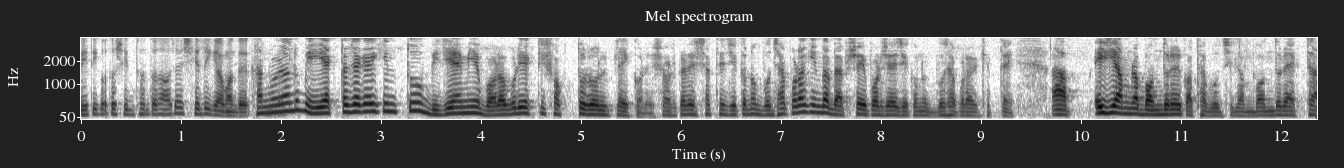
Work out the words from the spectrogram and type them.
নীতিগত সিদ্ধান্ত নেওয়া যায় সেদিকে আমাদের খানমুর আলম এই একটা জায়গায় কিন্তু বিজেএমইএ বরাবরই একটি শক্ত রোল প্লে করে। সরকারের সাথে যে কোনো বোঝাপড়া কিংবা ব্যবসায়ী পর্যায়ে যে কোনো বোঝাপড়ার ক্ষেত্রে। এই যে আমরা বন্দরের কথা বলছিলাম বন্দরে একটা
